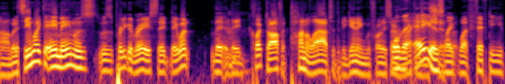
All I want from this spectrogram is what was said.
Uh, but it seemed like the A main was was a pretty good race. They they went they they clicked off a ton of laps at the beginning before they started. Well, the A is shit, like but- what fifty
